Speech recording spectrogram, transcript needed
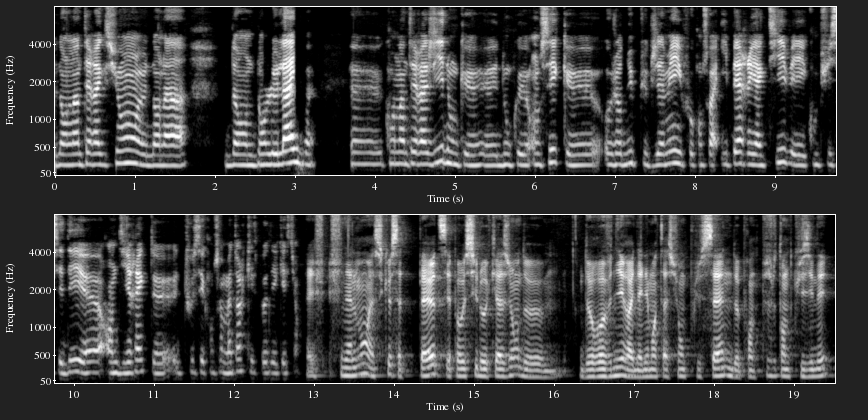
dans l'interaction, dans la dans, le live euh, qu'on interagit. Donc, euh, donc euh, on sait qu'aujourd'hui, plus que jamais, il faut qu'on soit hyper réactive et qu'on puisse aider en direct tous ces consommateurs qui se posent des questions. Finalement, est-ce que cette période, c'est pas aussi l'occasion de, de revenir à une alimentation plus saine, de prendre plus de temps de cuisiner?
